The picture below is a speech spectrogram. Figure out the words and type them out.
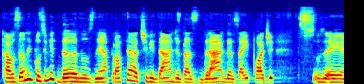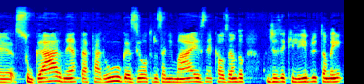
causando inclusive danos, né? A própria atividade das dragas aí pode é, sugar né, tartarugas e outros animais, né, causando desequilíbrio e também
